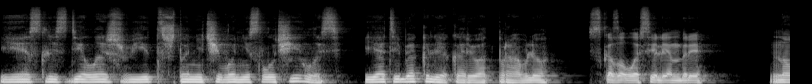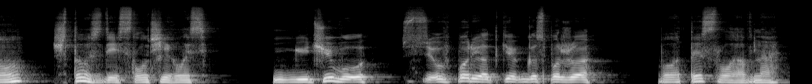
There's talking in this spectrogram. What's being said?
«Если сделаешь вид, что ничего не случилось, я тебя к лекарю отправлю», – сказала Селендри. «Ну, что здесь случилось?» «Ничего, все в порядке, госпожа». «Вот и славно».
